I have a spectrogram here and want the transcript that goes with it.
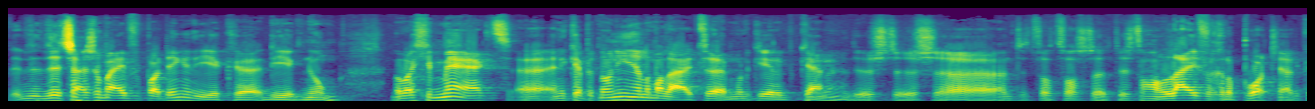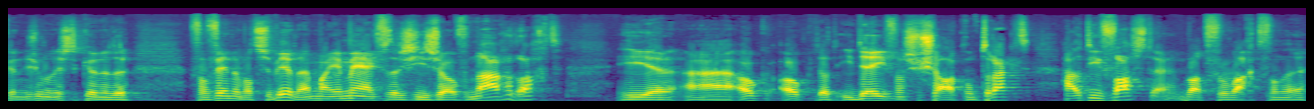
dit zijn zomaar even een paar dingen die ik, die ik noem. Maar wat je merkt, en ik heb het nog niet helemaal uit, moet ik eerlijk bekennen. Dus, dus uh, het, was, het is toch een lijvig rapport. Ja, de journalisten kunnen ervan vinden wat ze willen. Maar je merkt dat er is hier zo over nagedacht hier uh, ook, ook dat idee van sociaal contract houdt hij vast. Hè? Wat, verwacht van de,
